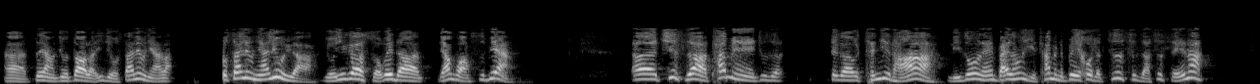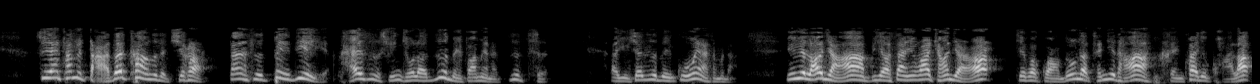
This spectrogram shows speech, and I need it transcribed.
啊，这样就到了一九三六年了。三六年六月啊，有一个所谓的两广事变，呃，其实啊，他们就是这个陈济棠啊、李宗仁、白崇禧他们的背后的支持者是谁呢？虽然他们打着抗日的旗号。但是背地里还是寻求了日本方面的支持啊，有些日本顾问啊什么的。由于老蒋啊比较善于挖墙脚，结果广东的陈济棠啊很快就垮了，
